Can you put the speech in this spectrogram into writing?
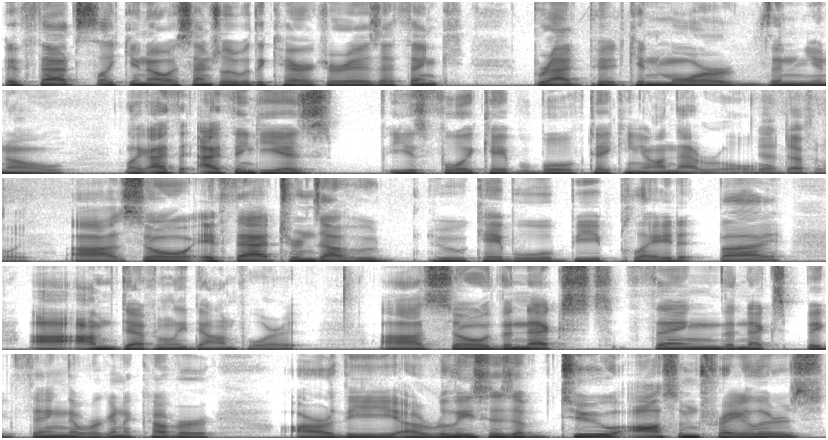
if that's like you know essentially what the character is, I think Brad Pitt can more than you know like I th- I think he has he is fully capable of taking on that role. Yeah, definitely. Uh, so if that turns out who who Cable will be played by, uh, I'm definitely down for it. Uh, so the next thing, the next big thing that we're gonna cover are the uh, releases of two awesome trailers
